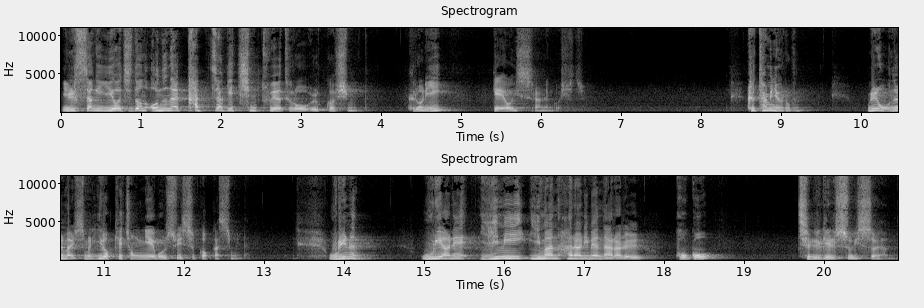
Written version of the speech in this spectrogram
일상이 이어지던 어느 날 갑자기 침투에 들어올 것입니다. 그러니 깨어 있으라는 것이죠. 그렇다면 여러분, 우리는 오늘 말씀을 이렇게 정리해 볼 수 있을 것 같습니다. 우리는 우리 안에 이미 임한 하나님의 나라를 보고 즐길 수 있어야 합니다.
